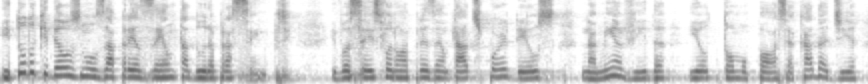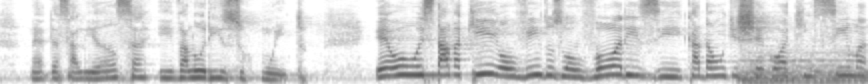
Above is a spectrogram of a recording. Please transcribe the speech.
E tudo que Deus nos apresenta dura para sempre. E vocês foram apresentados por Deus na minha vida e eu tomo posse a cada dia né, dessa aliança e valorizo muito. Eu estava aqui ouvindo os louvores e cada um que chegou aqui em cima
